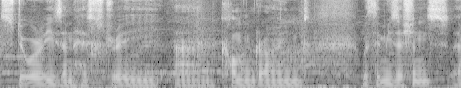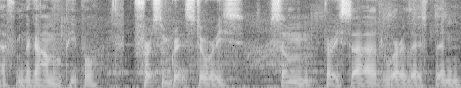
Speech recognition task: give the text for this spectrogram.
stories and history and common ground with the musicians uh, from the Gamo people. For some great stories, some very sad where they've been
